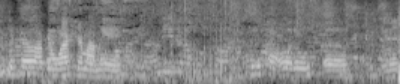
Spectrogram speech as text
You can tell I've been washing my mask. All those uh lint.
